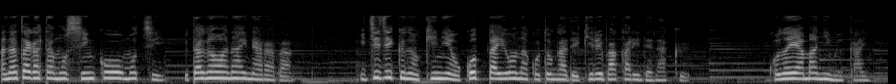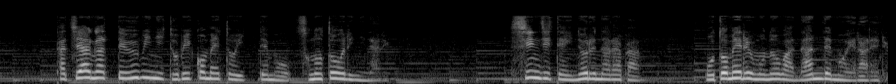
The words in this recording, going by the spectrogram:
あなた方も信仰を持ち疑わないならばイチジクの木に起こったようなことができるばかりでなくこの山に向かい立ち上がって海に飛び込めと言ってもその通りになる。信じて祈るならば求めるものは何でも得られる。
